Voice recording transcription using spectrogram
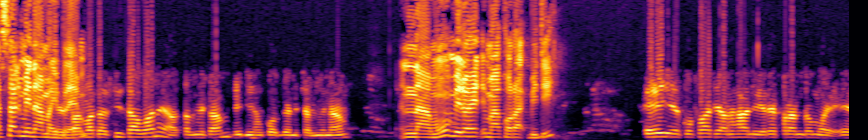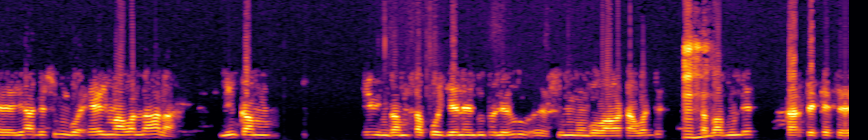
A salminama eh, ibrahima. Salmata sisawane a salmitama heɗi hen koɓeɓe ne calminama namu miɗo heeɗima ko raɓɓidi. eyi ko fati alhaali référendum o e, e yaade sumgo eyma walla ala min kam heewi ngam sappo e jeenayi nduɗo lewru e sumgo ngo wawata wadde mhm. sababu nde carte kese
